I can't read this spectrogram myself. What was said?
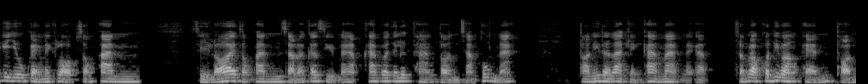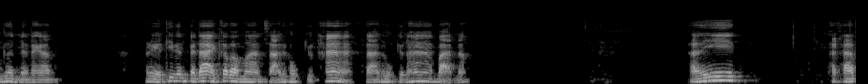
XU แข่งในกรอบ 2,400 2,390 นะครับ คาดว่าจะเลือกทางตอน3ทุ่มนะ ตอนนี้ดอลลาร์แข็งค่ามากนะครับ สำหรับคนที่วางแผนถอนเงินนะครับเรทที่เป็นไปได้ก็ประมาณ 36.5 36.5 บาทเนาะอันนี้นะครับ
